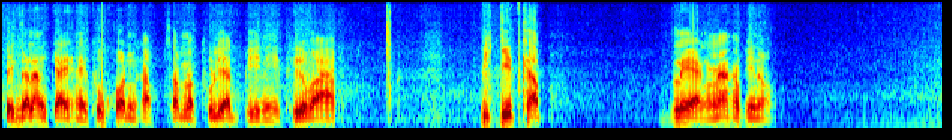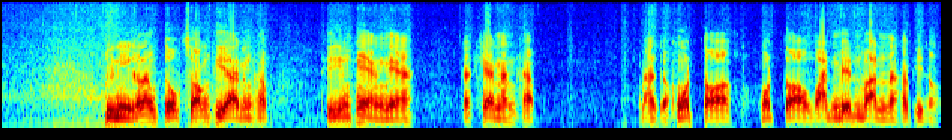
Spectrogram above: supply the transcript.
เป็นกำลังใจให้ทุกคนครับสำหรับทุเรียนปีนี้ถือว่าวิกฤตครับแรงนะครับ พี่น้องอยู่นี่กำลังตกสองเทียนครับ ที่ยังแห้งเนี่ยก็แค่นั้นครับ หลังจากฮดต่อฮดต่อวันเว้นวันนะครับ พี่น้อง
